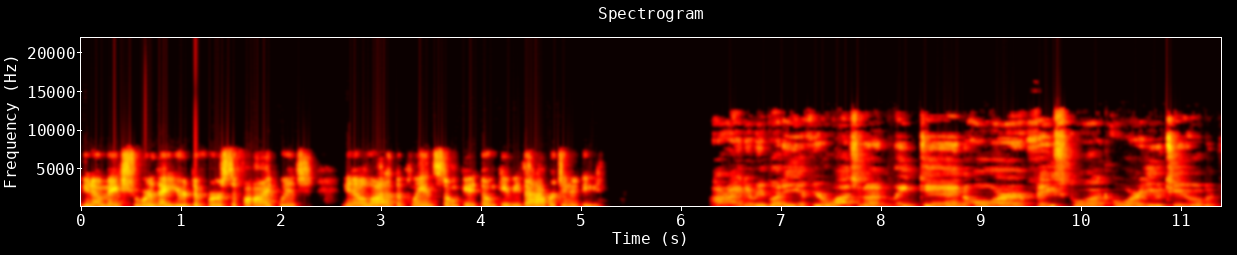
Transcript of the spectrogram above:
You know, make sure that you're diversified, which you know a lot of the plans don't get don't give you that opportunity. All right, everybody, if you're watching on LinkedIn or Facebook or YouTube,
